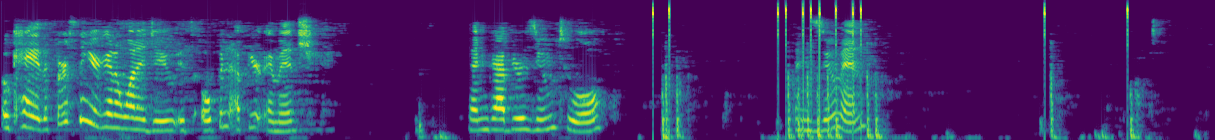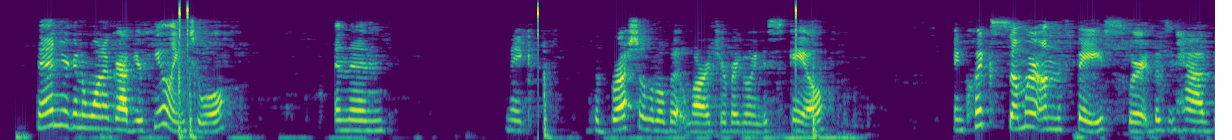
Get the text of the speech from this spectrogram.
Okay, the first thing you're going to want to do is open up your image, then grab your zoom tool, and zoom in. Then you're going to want to grab your healing tool, and then make the brush a little bit larger by going to scale. And click somewhere on the face where it doesn't have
